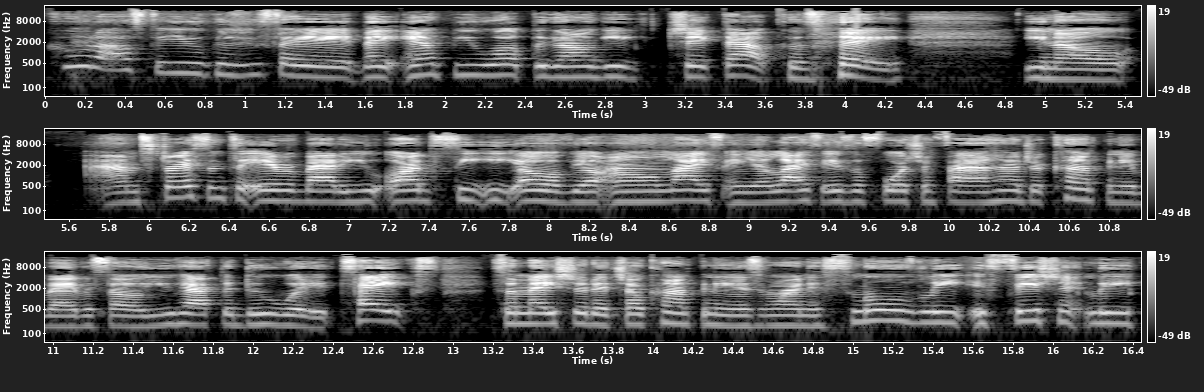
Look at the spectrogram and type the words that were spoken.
Kudos to you because you said they amp you up to go get checked out because, hey, you know, I'm stressing to everybody, you are the CEO of your own life and your life is a Fortune 500 company, baby. So you have to do what it takes to make sure that your company is running smoothly, efficiently,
